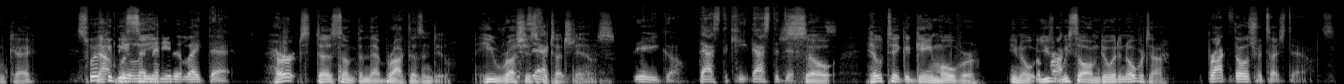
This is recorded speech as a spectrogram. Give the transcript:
Okay. Swift Now, could be but see- eliminated like that. Hurts does something that Brock doesn't do. He rushes Exactly. for touchdowns. There you go. That's the key. That's the difference. So he'll take a game over. You know, you, Brock- we saw him do it in overtime. Brock throws for touchdowns.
